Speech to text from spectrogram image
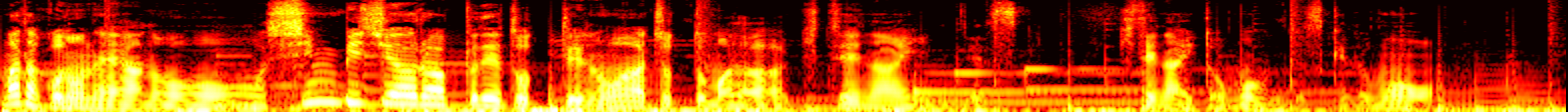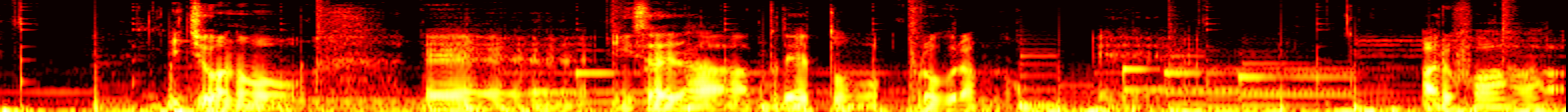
まだこのね、あのー、新ビジュアルアップデートっていうのはちょっとまだ来てないんです、来てないと思うんですけども、一応あの、えー、インサイダーアップデートプログラムの、えー、アルファ、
